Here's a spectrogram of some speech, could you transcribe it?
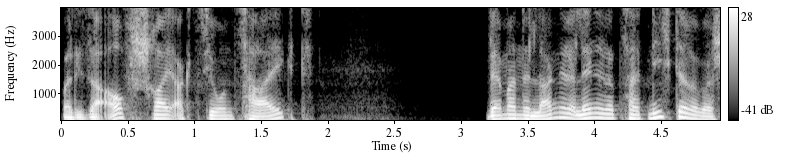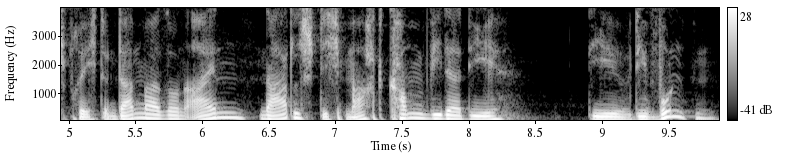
Weil diese Aufschreiaktion zeigt, wenn man eine lange, längere Zeit nicht darüber spricht und dann mal so einen Nadelstich macht, kommen wieder die, die, die Wunden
